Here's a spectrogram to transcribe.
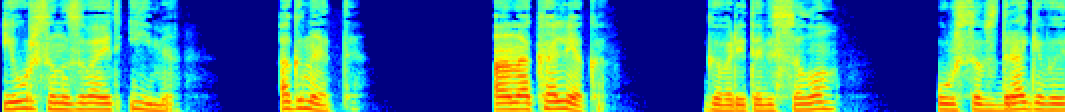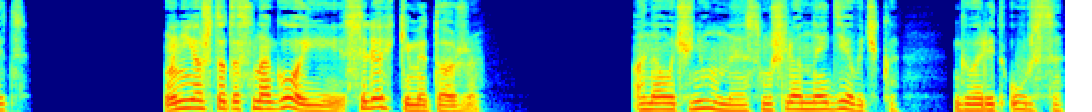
и Урса называет имя — Агнетте. «Она калека», — говорит Авессалом, Урса вздрагивает. У нее что-то с ногой и с легкими тоже. Она очень умная, смышленная девочка, говорит Урса.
